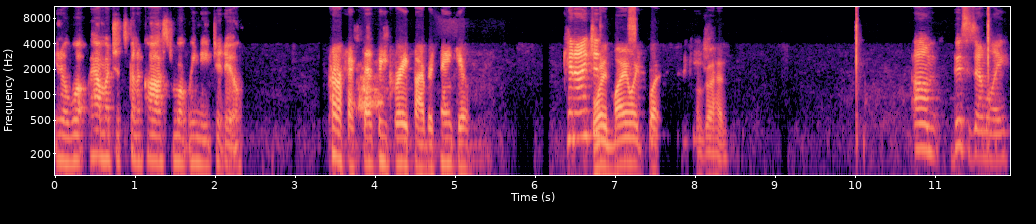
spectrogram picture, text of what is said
you know, what, how much it's going to cost and what we need to do. Perfect. That'd be great, Barbara. Thank you. Can I just? Only- My only, que- oh, go ahead. Um, this is Emily.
